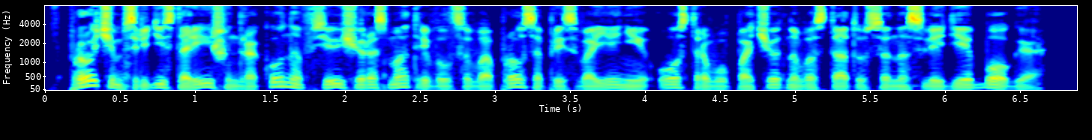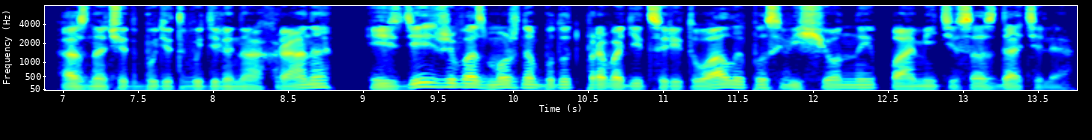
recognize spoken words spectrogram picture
Впрочем, среди старейшин драконов все еще рассматривался вопрос о присвоении острову почетного статуса наследия бога, а значит будет выделена охрана, и здесь же, возможно, будут проводиться ритуалы, посвященные памяти Создателя.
